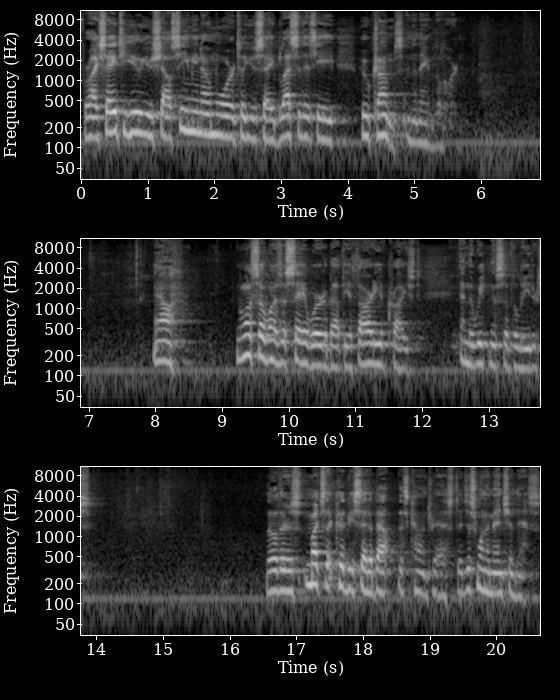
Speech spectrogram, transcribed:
For I say to you, you shall see me no more till you say, Blessed is he who comes in the name of the Lord. Now, I also want to just say a word about the authority of Christ and the weakness of the leaders. Though there's much that could be said about this contrast, I just want to mention this.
